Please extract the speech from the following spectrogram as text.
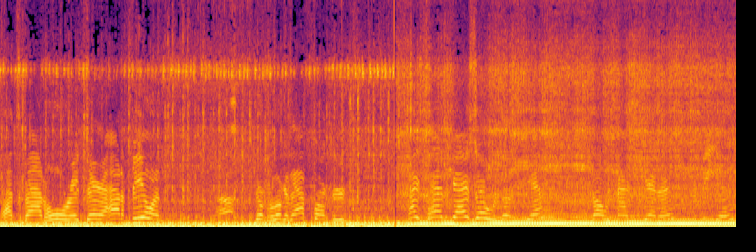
That's a bad hole right there. I had a feeling. Took a look at that fucker. Nice to have you guys out with us again. It's always nice to get out. To be out.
